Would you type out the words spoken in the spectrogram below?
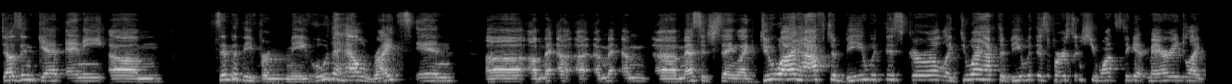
doesn't get any um, sympathy from me. Who the hell writes in uh, a, a, a, a, a message saying like, "Do I have to be with this girl? Like, do I have to be with this person? She wants to get married." Like,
